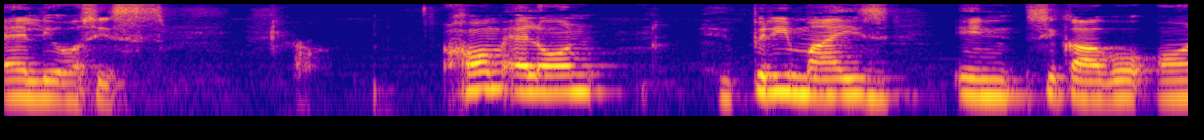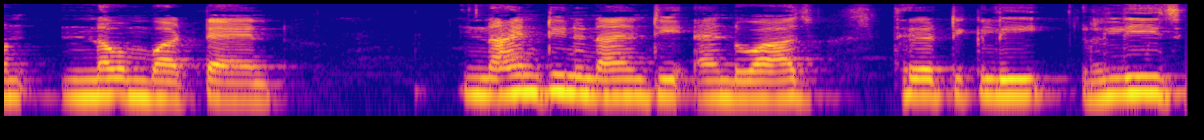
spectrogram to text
Illinois. Home Alone premised in Chicago on November 10, 1990 and was theatrically released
